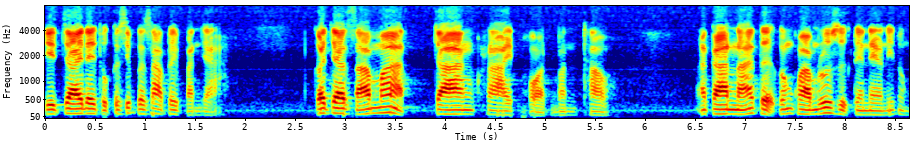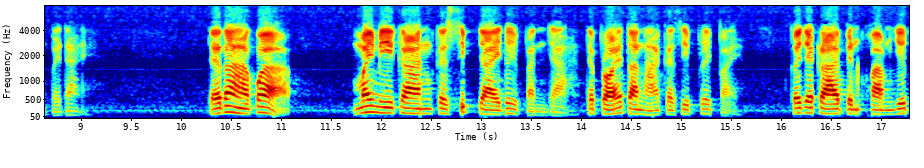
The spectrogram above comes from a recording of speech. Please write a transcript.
จิตใจได้ถูกกระซิบกระซาบด้วยปัญญา ก็จะสามารถจางคลายผ่อนบรรเทา อาการหนาเตอะของความรู้สึกในแนวนี้ลงไปได้ แต่ถ้าหากว่าไม่มีการกระซิบใจด้วยปัญญา แต่ปล่อยให้ตันหากระซิบเรื่อยไป ก็จะกลายเป็นความยึด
